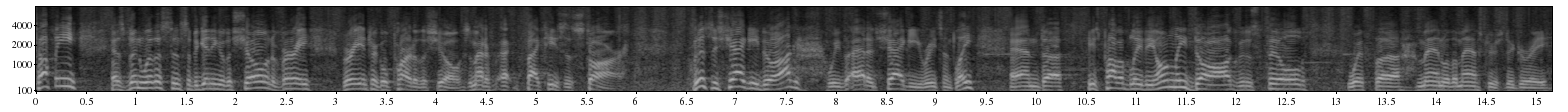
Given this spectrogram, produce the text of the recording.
Tuffy has been with us since the beginning of the show and a very, very integral part of the show. As a matter of fact, he's a star. This is Shaggy Dog. We've added Shaggy recently, and uh, he's probably the only dog that is filled with a man with a master's degree.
